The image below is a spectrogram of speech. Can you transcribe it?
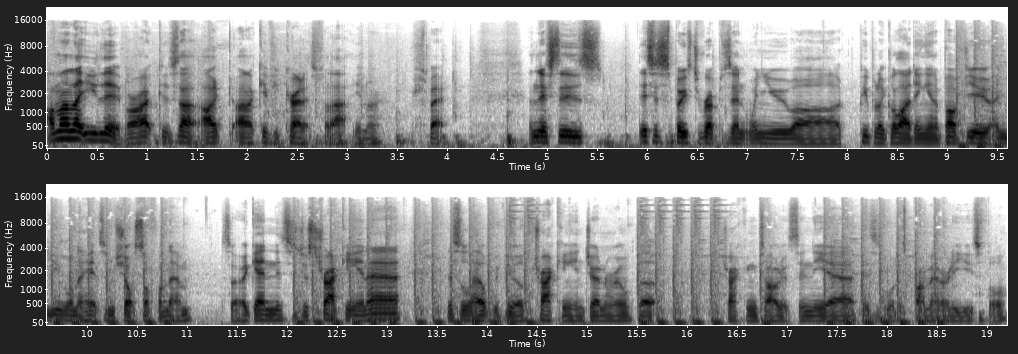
I'm gonna let you live, alright? Because that I, I give you credits for that, you know? Respect. And this is... This is supposed to represent when you uh, people are gliding in above you and you want to hit some shots off on them. So again, this is just tracking in air. This will help with your tracking in general, but tracking targets in the air. This is what it's primarily used for.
